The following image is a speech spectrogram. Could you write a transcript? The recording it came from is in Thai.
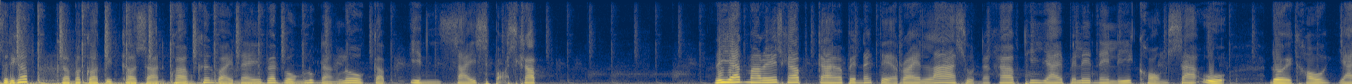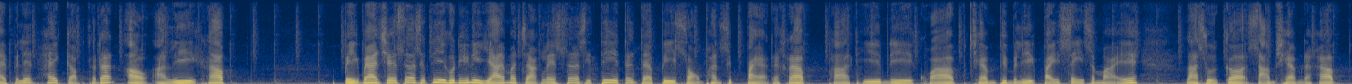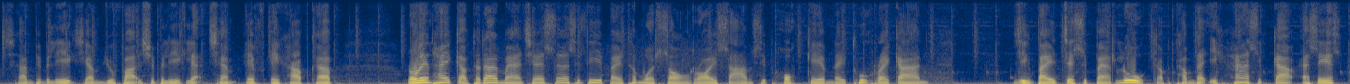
สวัสดีครับกลับมาเกาะติดข่าวสารความเคลื่อนไหวในแวดวงลูกหนังโลกกับ Inside Sports ครับริยัดมาเรสครับกลายมาเป็นนักเตะรายล่าสุดนะครับ ที่ย้ายไปเล่นในลีกของซาอุ โดยเขาย้ายไปเล่นให้กับทางด้านอัลอาลีครับปีกแมนเชสเตอร์ซิตี้คนนี้นี่ย้ายมาจากเลสเตอร์ซิตี้ตั้งแต่ปี 2018 นะครับ พาทีมนี่คว้าแชมป์พรีเมียร์ลีกไป 4 สมัย ล่าสุดก็ 3 แชมป์นะครับ แชมป์พรีเมียร์ลีกแชมป์ยูฟ่าแชมเปี้ยนลีกและแชมป์ FA ครับครับเราเล่นให้กับทางด้านแมนเชสเตอร์ซิตี้ไปทั้งหมด 236 เกมในทุกรายการ ยิงไป 78 ลูกกับทำได้อีก 59 แอสซิสต์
